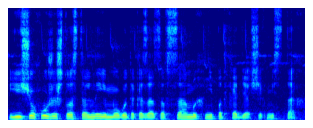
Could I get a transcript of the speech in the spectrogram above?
Еще хуже, что остальные могут оказаться в самых неподходящих местах.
